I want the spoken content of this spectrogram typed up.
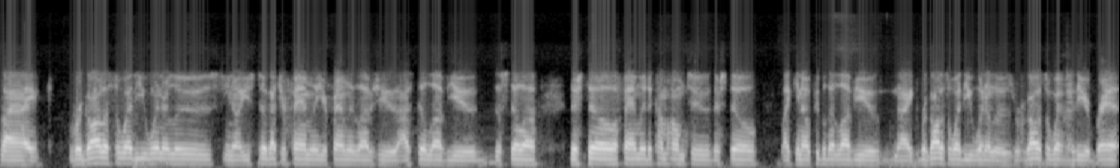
Like, regardless of whether you win or lose, you know, you still got your family. Your family loves you. I still love you. There's still a, there's still a family to come home to. There's still like, you know, people that love you. Like, regardless of whether you win or lose, regardless of whether you're brand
